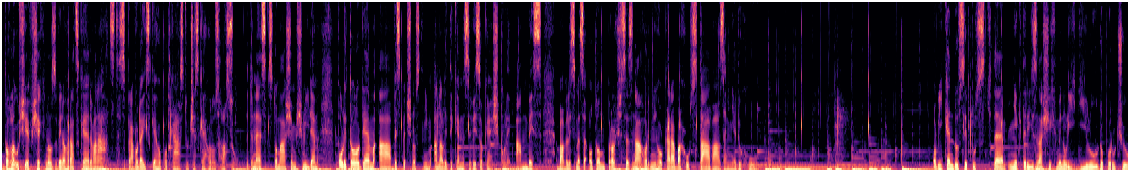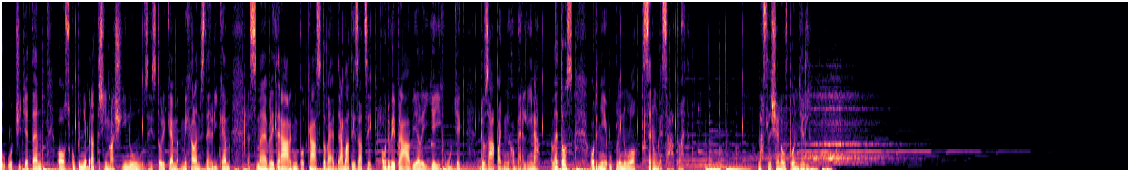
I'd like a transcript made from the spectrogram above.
Tohle už je všechno z Vinohradské 12, z pravodajského podcastu Českého rozhlasu. Dnes s Tomášem Šmídem, politologem a bezpečnostním analytikem z Vysoké školy Ambis. Bavili jsme se o tom, proč se z náhorního Karabachu stává země duchů. O víkendu si pustíte některý z našich minulých dílů, doporučuji určitě ten o skupině bratří Mašínů s historikem Michalem Stehlíkem. Jsme v literární podcastové dramatizaci odvyprávěli jejich útěk do západního Berlína. Letos od něj uplynulo 70 let. Naslyšenou v pondělí.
